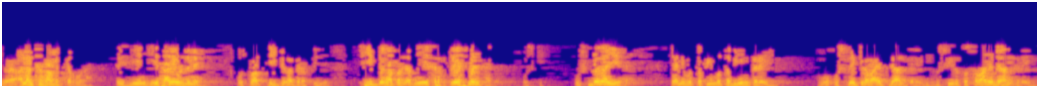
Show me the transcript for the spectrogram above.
جو ہے الگ سے ثابت کرنا ہے، تو اس لیے ان کی یہ ساری الجھنیں ہیں۔ اس کو آپ ٹھیک جگہ پہ رکھ دیجیے ٹھیک جگہ پر جاتی یہ صرف پلیسمنٹ ہے اس کی۔ اس کی جگہ یہ ہے یعنی وہ تفیم و تبین کرے گی، وہ اس کی روایت بیان کرے گی، وہ سیرت و سوارے بیان کرے گی۔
